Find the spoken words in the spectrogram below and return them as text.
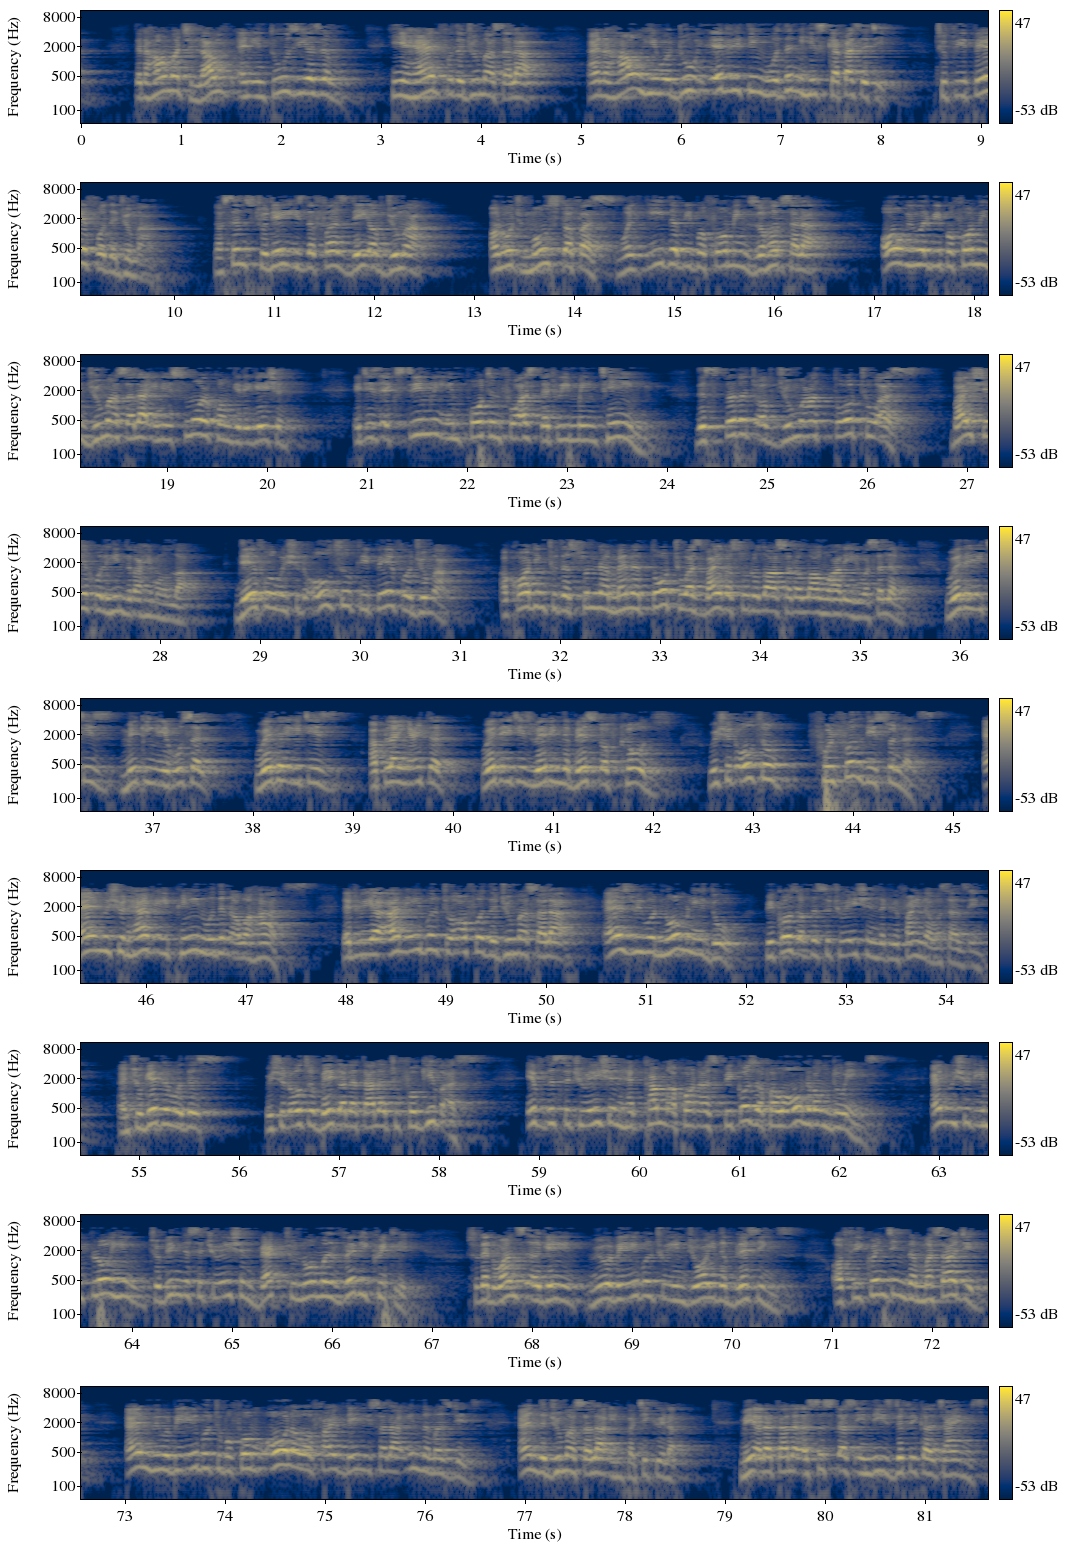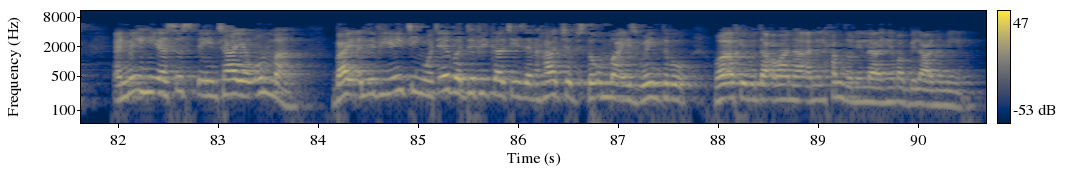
that how much love and enthusiasm he had for the Jummah Salah, and how he would do everything within his capacity to prepare for the Jummah. Now since today is the first day of Jummah, on which most of us will either be performing Zohar Salah, or we will be performing Jummah Salah in a small congregation, it is extremely important for us that we maintain the spirit of Jummah taught to us by Shaykh al-Hind rahimahullah. Therefore we should also prepare for Jummah according to the sunnah manner taught to us by Rasulullah sallallahu alaihi wasallam. Whether it is making a ghusl, whether it is applying itar, whether it is wearing the best of clothes, we should also fulfill these sunnahs. And we should have a pain within our hearts that we are unable to offer the Jummah Salah as we would normally do because of the situation that we find ourselves in. And together with this, we should also beg Allah Ta'ala to forgive us if this situation had come upon us because of our own wrongdoings. And we should implore Him to bring the situation back to normal very quickly, so that once again we will be able to enjoy the blessings of frequenting the masajid, and we will be able to perform all our five daily salah in the masjids, and the Jummah salah in particular. May Allah Ta'ala assist us in these difficult times, and may He assist the entire ummah, by alleviating whatever difficulties and hardships the ummah is going through. وآخر دعوانا أن الحمد لله رب العالمين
